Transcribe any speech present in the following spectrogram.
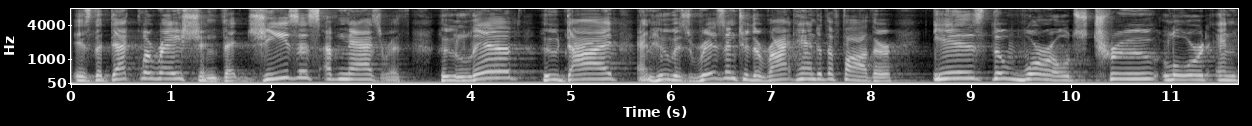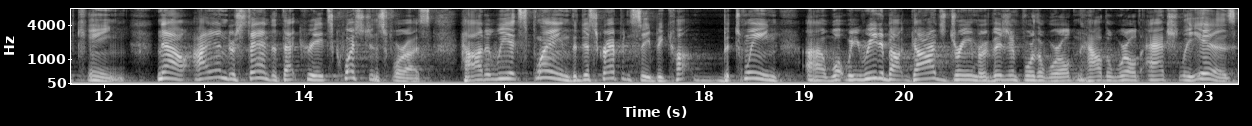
is the declaration that Jesus of Nazareth, who lived, who died, and who is risen to the right hand of the Father, is the world's true Lord and King. Now, I understand that that creates questions for us. How do we explain the discrepancy between uh, what we read about God's dream or vision for the world and how the world actually is?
